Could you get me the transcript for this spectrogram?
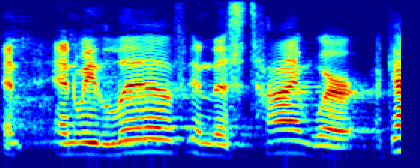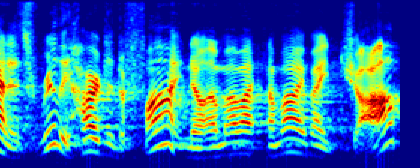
And, and we live in this time where, again, it's really hard to define. No, am I, am I my job?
